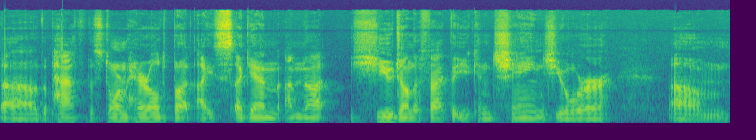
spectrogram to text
uh, the Path of the Storm Herald, but I, again, I'm not huge on the fact that you can change your, um,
